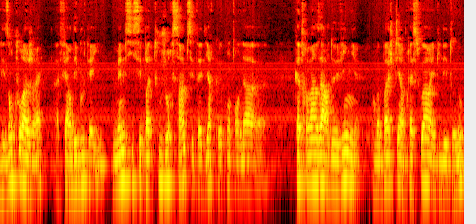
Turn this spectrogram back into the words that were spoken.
les encouragerais à faire des bouteilles, même si c'est pas toujours simple, c'est-à-dire que quand on a 80 euh, arts de vigne, on va pas acheter un pressoir et puis des tonneaux.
